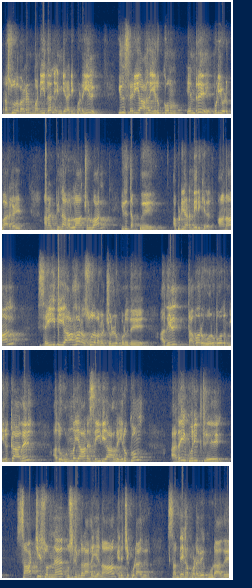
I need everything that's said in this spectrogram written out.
ரசூல் அவர்கள் மனிதன் என்கிற அடிப்படையில் இது சரியாக இருக்கும் என்று முடிவெடுப்பார்கள். ஆனால் பின்னால் அல்லாஹ் சொல்வான் இது தப்பு. அப்படி நடந்திருக்கிறது. ஆனால் செய்தியாக ரசூல் அவர்கள் சொல்லும் பொழுது அதில் தவறு ஒருபோதும் இருக்காது. அது உண்மையான செய்தியாக இருக்கும். அதை குறித்து சாட்சி சொன்ன முஸ்லிம்களாக நாம் நினைச்சக்கூடாது. சந்தேகப்படவே கூடாது.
